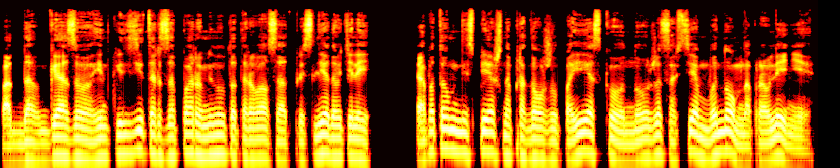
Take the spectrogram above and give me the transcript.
Поддав газу, инквизитор за пару минут оторвался от преследователей а потом неспешно продолжил поездку, но уже совсем в ином направлении.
